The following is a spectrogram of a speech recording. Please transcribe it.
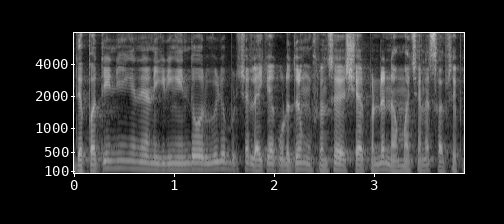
இதை பற்றி நீங்கள் நினைக்கிறீங்க? இந்த ஒரு வீடியோ பிடிச்சா லைக்காக கொடுத்து உங்கள் ஃப்ரெண்ட்ஸை ஷேர் பண்ணிட்டு நம்ம சேனலை சப்ஸ்கிரைப்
